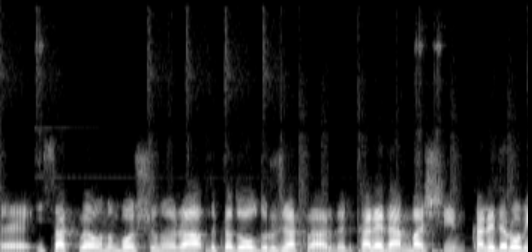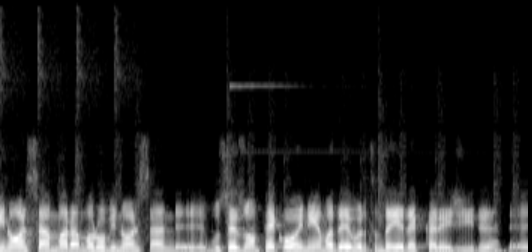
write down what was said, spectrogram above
e, Isak'la onun boşluğunu rahatlıkla dolduracaklardır. Kaleden başlayayım. Kalede Robin Olsen var ama Robin Olsen e, bu sezon pek oynayamadı. Everton'da yedek kaleciydi. E,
